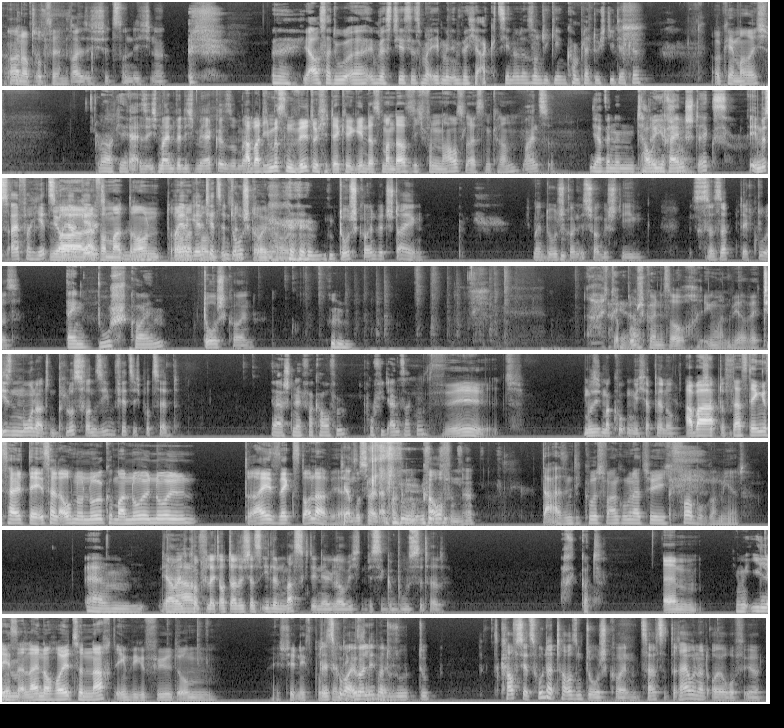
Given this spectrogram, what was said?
100 Das Prozent. Weiß ich jetzt noch nicht, ne? Äh, ja, außer du äh, investierst jetzt mal eben in irgendwelche Aktien oder so und die gehen komplett durch die Decke. Okay, mache ich. Ah, okay. Ja, also ich meine, wenn ich merke, so mein, Aber die müssen wild durch die Decke gehen, dass man da sich von einem Haus leisten kann. meinst du? Ja, wenn du einen Taui reinsteckst. Ihr müsst einfach jetzt Ja, euer Geld, einfach mal 300 euer Geld jetzt in 300.000% Dogecoin hauen. Dogecoin wird steigen. Ich meine, Dogecoin ist schon gestiegen. Das das sagt der Kurs. Dein Duschcoin. Dogecoin. Ah, Ich glaube, Ja. Dogecoin ist auch irgendwann wieder weg. Diesen Monat ein Plus von 47 Prozent. Ja, schnell verkaufen. Profit einsacken. Wild. Muss ich mal gucken. Ich habe ja noch. Aber hab das Ding ist halt, der ist halt auch nur 0,0036 Dollar wert. Der muss halt einfach nur kaufen, ne? da sind die Kursschwankungen natürlich vorprogrammiert. Ähm, Ja, aber das kommt vielleicht auch dadurch, dass Elon Musk den ja, glaube ich, ein bisschen geboostet hat. Ach Gott. Ähm, Junge, der ist Elon. alleine heute Nacht irgendwie gefühlt um. Hier steht nichts Jetzt guck mal, überleg mal, du, du, kaufst jetzt 100.000 Dogecoin, zahlst du 300 Euro für.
